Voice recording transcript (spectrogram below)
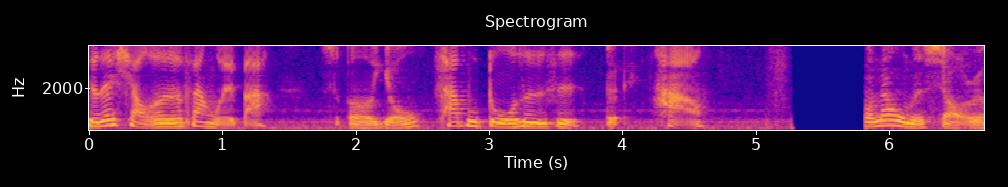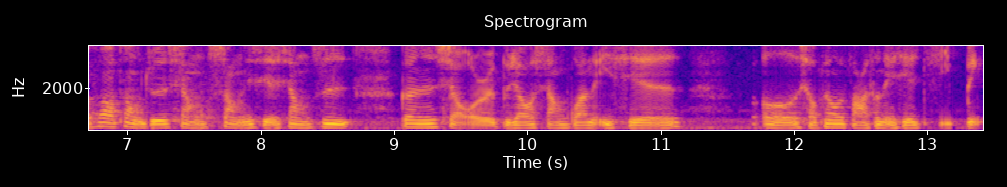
有在小儿的范围吧？呃，有差不多是不是？对。好，哦，那我们小儿的话，通常就是像上一些像是跟小儿比较相关的一些。呃，小朋友会发生的一些疾病，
